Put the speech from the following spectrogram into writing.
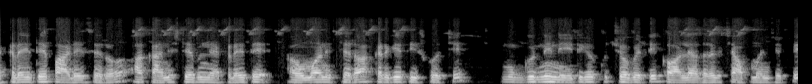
ఎక్కడైతే పాడేశారో ఆ కానిస్టేబుల్ని ఎక్కడైతే అవమానించారో అక్కడికే తీసుకొచ్చి ముగ్గురిని నీట్గా కూర్చోబెట్టి కాళ్ళు ఎదరికి చేపమని చెప్పి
